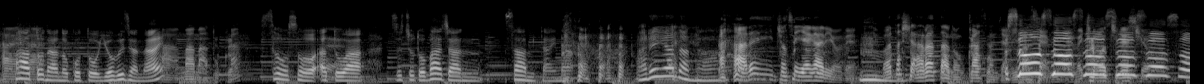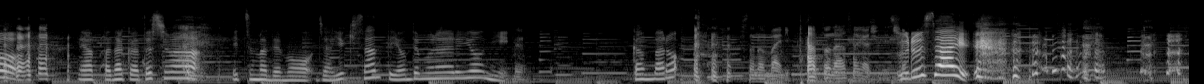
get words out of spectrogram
パートナーのことを呼ぶじゃない？あママとか。そうそう。あとはじゃあちょっとおばあちゃんさみたいな。あれやだな。あれ女性嫌がるよね、うん。私あなたのお母さんじゃそうそうそうそうそう。そうやっぱなんか私は いつまでもじゃあゆきさんって呼んでもらえるようにね。頑張ろう。その前にパートナー探しでしょ。うるさい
